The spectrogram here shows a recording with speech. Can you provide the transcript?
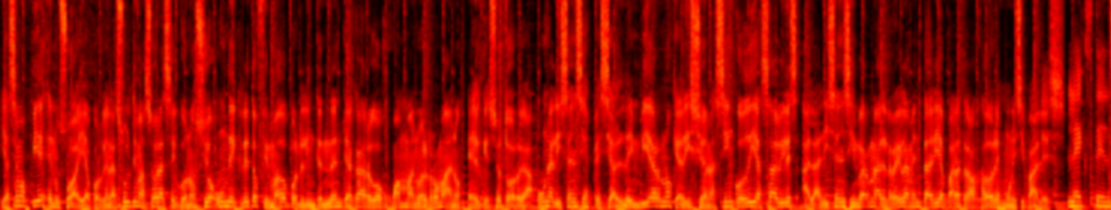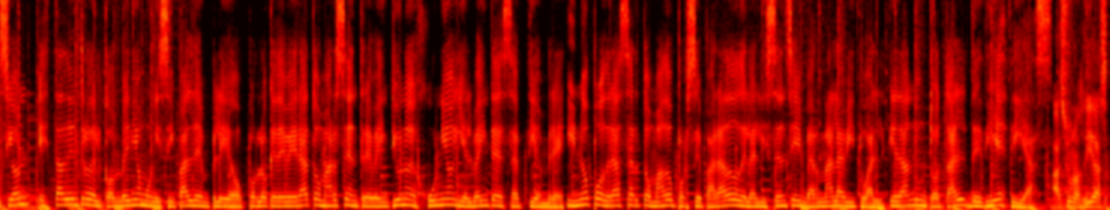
Y hacemos pie en Ushuaia, porque en las últimas horas se conoció un decreto firmado por el intendente a cargo, Juan Manuel Romano, en el que se otorga una licencia especial de invierno que adiciona cinco días hábiles a la licencia invernal reglamentaria para trabajadores municipales. La extensión está dentro del convenio municipal de empleo, por lo que deberá tomarse entre 21 de junio y el 20 de septiembre, y no podrá ser tomado por separado de la licencia invernal habitual, quedando un total de 10 días. Hace unos días,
